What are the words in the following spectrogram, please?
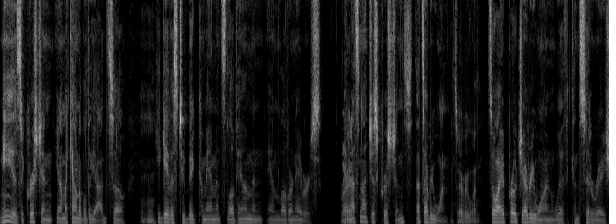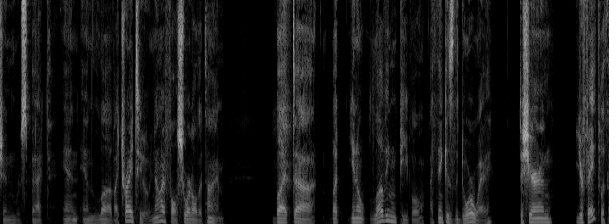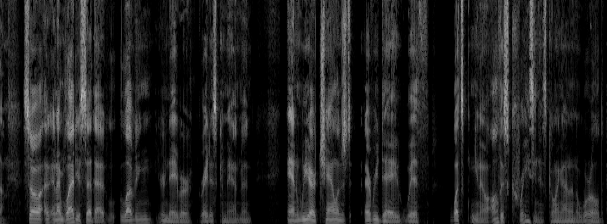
me as a Christian, you know, I'm accountable to God. So hmm he gave us two big commandments, love him and and love our neighbors. Right, And that's not just Christians, that's everyone. that's everyone. So I approach everyone with consideration, respect, and and love. I try to. Now I fall short all the time. But uh but you know, loving people I think is the doorway to sharing your faith with them. So, and I'm glad you said that. Loving your neighbor, greatest commandment. And we are challenged every day with what's, you know, all this craziness going on in the world.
